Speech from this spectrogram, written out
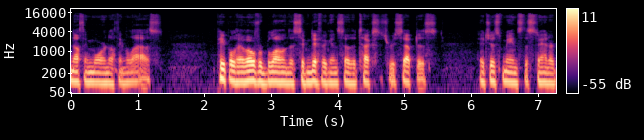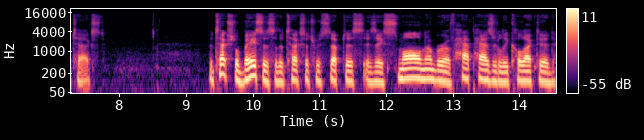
nothing more, nothing less. People have overblown the significance of the Textus Receptus. It just means the standard text. The textual basis of the Textus Receptus is a small number of haphazardly collected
